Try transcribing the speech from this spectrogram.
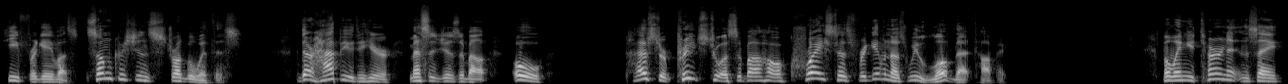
he forgave us. Some Christians struggle with this. They're happy to hear messages about, oh, Pastor preached to us about how Christ has forgiven us. We love that topic. But when you turn it and say,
